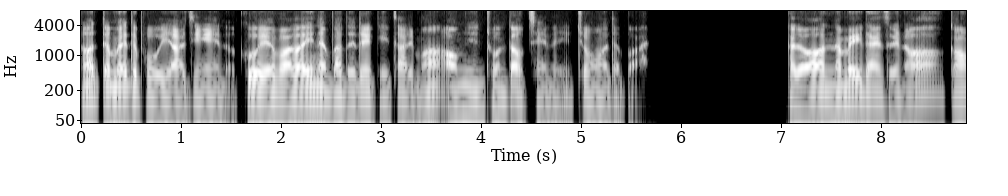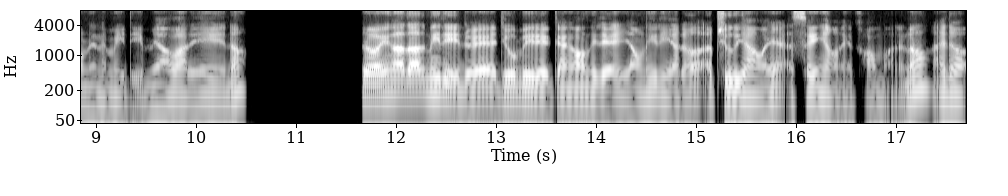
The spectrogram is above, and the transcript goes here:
နော်တမက်တဖို့ရခြင်းတို့ကိုယ့်ရဲ့ဘာသာရေးနဲ့ပတ်သက်တဲ့ကိစ္စတွေမှာအောင်မြင်ထွန်းတောက်ခြင်းတွေကြုံရတတ်ပါတယ်။အဲ့တော့နမိတ်တိုင်းဆိုရင်တော့ကောင်းတဲ့နမိတ်တွေအများပါတယ်နော်။ဆိုတော့အင်္ဂါသားသမီးတွေအတွက်အကျိုးပေးတဲ့ကံကောင်းတဲ့အယောင်လေးတွေကတော့အဖြူရောင်ရဲ့အစိမ်းရောင်ရဲ့ကောင်းပါတယ်နော်။အဲ့တော့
